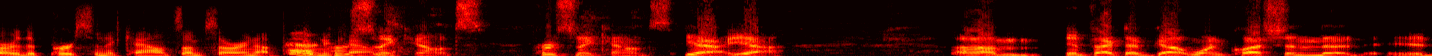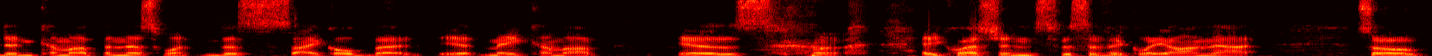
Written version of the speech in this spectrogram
or the person accounts. I'm sorry, not Oh, parent person accounts. accounts. Person accounts. Yeah, yeah. Um, in fact, I've got one question that it didn't come up in this one, this cycle, but it may come up. Is a question specifically on that. So,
